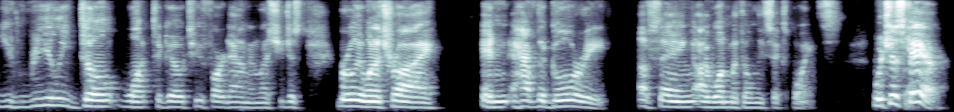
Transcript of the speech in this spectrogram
You really don't want to go too far down unless you just really want to try and have the glory of saying I won with only six points, which is yeah. fair.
